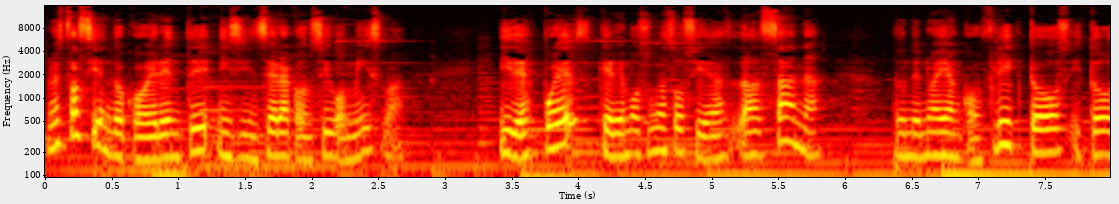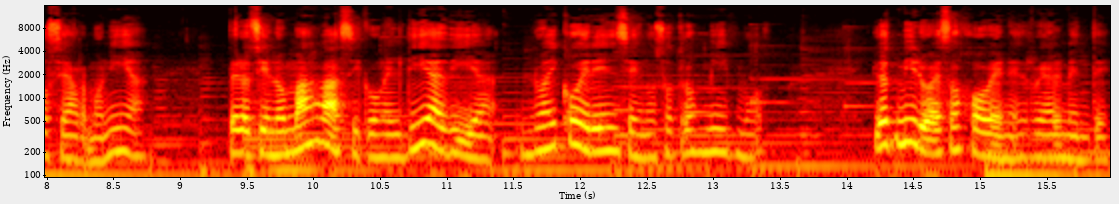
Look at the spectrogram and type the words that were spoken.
no está siendo coherente ni sincera consigo misma y después queremos una sociedad sana, donde no hayan conflictos y todo sea armonía. Pero si en lo más básico, en el día a día, no hay coherencia en nosotros mismos, yo admiro a esos jóvenes realmente,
